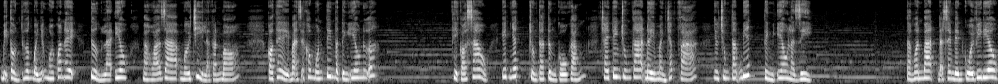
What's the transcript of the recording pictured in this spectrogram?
bị tổn thương bởi những mối quan hệ tưởng là yêu mà hóa ra mới chỉ là gắn bó. Có thể bạn sẽ không muốn tin vào tình yêu nữa. Thì có sao, ít nhất chúng ta từng cố gắng, trái tim chúng ta đầy mảnh chắp vá, nhưng chúng ta biết tình yêu là gì. Cảm ơn bạn đã xem đến cuối video.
